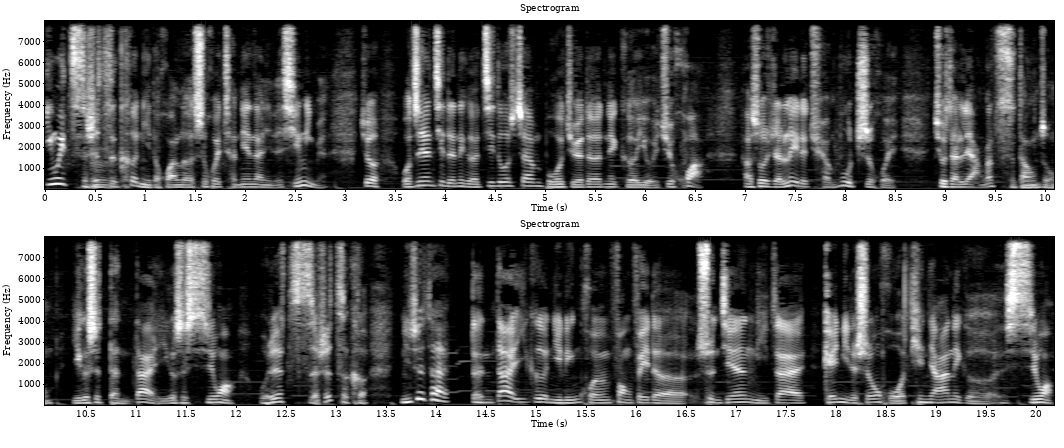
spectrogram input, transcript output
因为此时此刻你的欢乐是会沉淀在你的心里面。就我之前记得那个基督山伯爵的那个有一句话，他说人类的全部智慧就在两个词当中，一个是等待，一个是希望。我觉得此时此刻，你是在等待一个你灵魂放飞的瞬间，你在给你的生活添加那个希望。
